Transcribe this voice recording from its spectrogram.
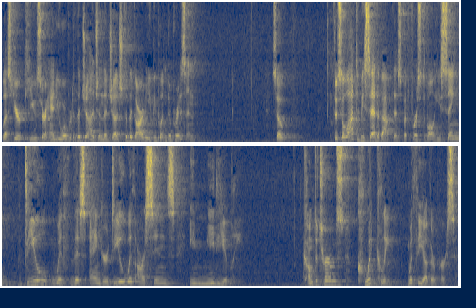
lest your accuser hand you over to the judge, and the judge to the guard, and you be put into prison. So, there's a lot to be said about this, but first of all, he's saying deal with this anger, deal with our sins immediately. Come to terms quickly with the other person.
